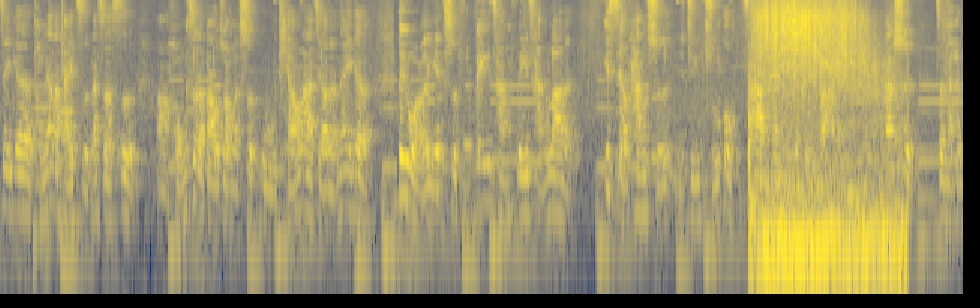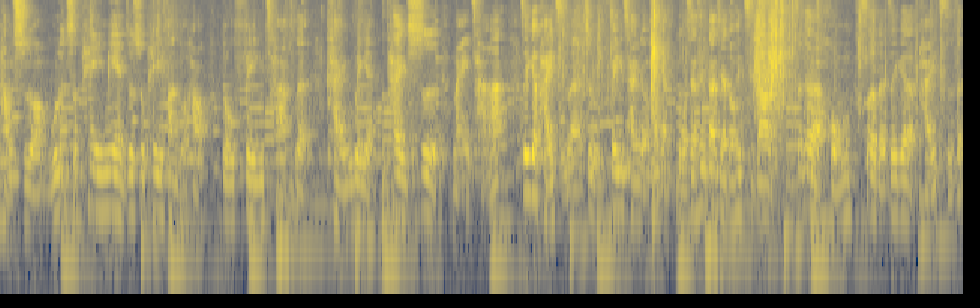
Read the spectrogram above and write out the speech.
这个同样的牌子，但是是啊红色的包装的，是五条辣椒的那个，对我而言是非常非常辣的，一小汤匙已经足够炸开你的嘴巴了。但是。真的很好吃哦，无论是配面，就是配饭都好，都非常的开胃啊！泰式奶茶这个牌子呢，就非常有名啊，我相信大家都会知道。这个红色的这个牌子的，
